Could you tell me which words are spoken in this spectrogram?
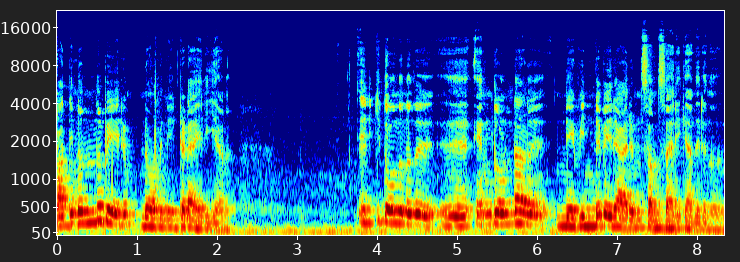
പതിനൊന്ന് പേരും നോമിനേറ്റഡ് ആയിരിക്കുകയാണ് എനിക്ക് തോന്നുന്നത് എന്തുകൊണ്ടാണ് നെവിന്റെ പേരാരും സംസാരിക്കാതിരുന്നത്?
